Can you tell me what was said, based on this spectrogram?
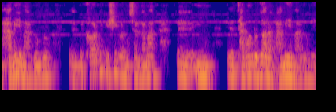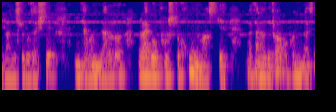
همه مردم رو به کار بکشیم و مسلما این توان رو دارن همه مردم ایران مثل گذشته. این توان در رگ و پوست و خون ماست که نه تنها دفاع بکنیم از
